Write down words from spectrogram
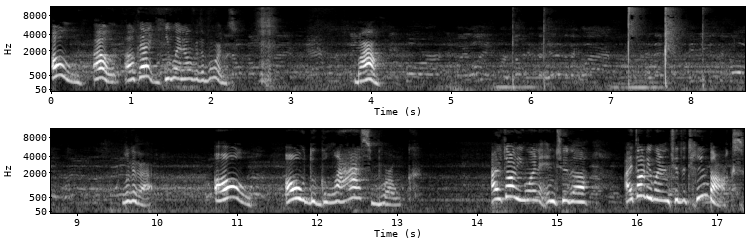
Oh, oh, okay. He went over the boards. Wow. Look at that. Oh, oh, the glass broke. I thought he went into the, I thought he went into the team box.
